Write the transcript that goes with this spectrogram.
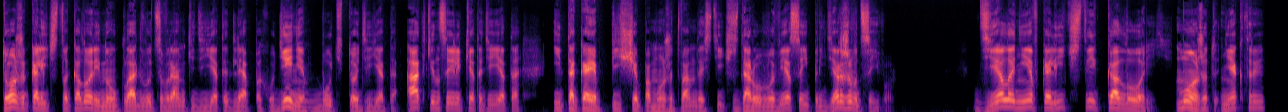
то же количество калорий, но укладываются в рамки диеты для похудения, будь то диета Аткинса или кето-диета, и такая пища поможет вам достичь здорового веса и придерживаться его. Дело не в количестве калорий. Может, некоторые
